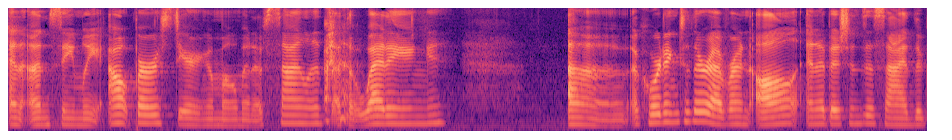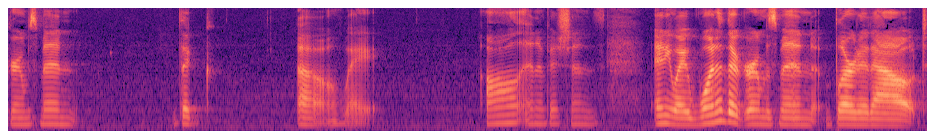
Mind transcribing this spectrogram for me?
an unseemly outburst during a moment of silence at the wedding. Um, according to the Reverend, all inhibitions aside, the groomsmen, the, oh, wait all inhibitions. Anyway, one of the groomsmen blurted out,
